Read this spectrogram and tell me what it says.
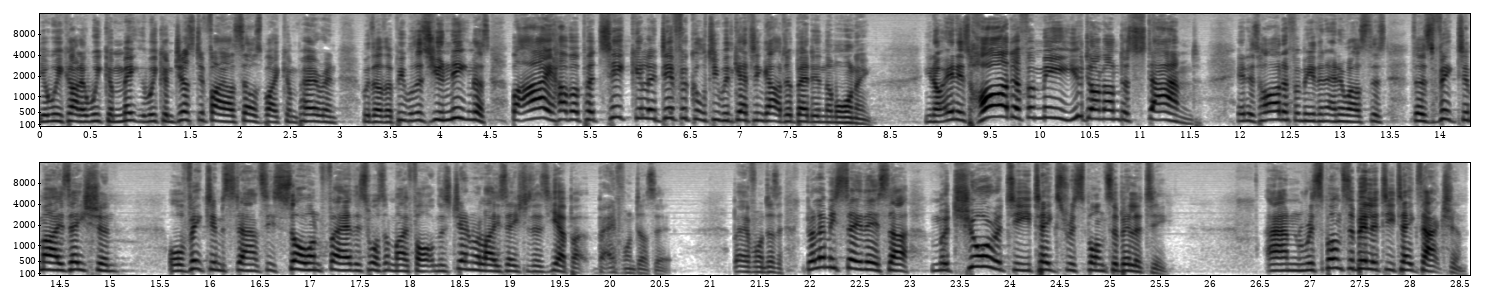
Yeah, we kind of we can make we can justify ourselves by comparing with other people. There's uniqueness, but I have a particular difficulty with getting out of bed in the morning. You know, it is harder for me. You don't understand. It is harder for me than anyone else. There's, there's victimization or victim stance. It's so unfair. This wasn't my fault. And this generalization says, yeah, but, but everyone does it. But everyone does it. But let me say this that maturity takes responsibility, and responsibility takes action.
